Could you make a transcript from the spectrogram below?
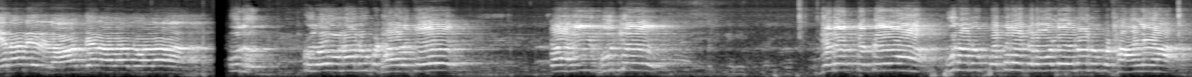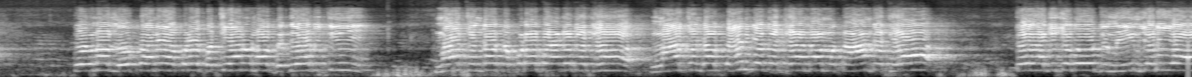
ਇਹਨਾਂ ਨੇ ਰਾਤ ਦਿਨ ਆਲਾ ਦੁਆਲਾ ਉਦੋਂ ਉਹਨਾਂ ਨੂੰ ਬਿਠਾਲ ਕੇ ਕਾਹੀ ਬੁੱਝੇ। ਜਿਹੜੇ ਟੱਬੇ ਆ, ਉਹਨਾਂ ਨੂੰ ਪੱਧਰੇ ਕਰਾਉਣ ਲਈ ਉਹਨਾਂ ਨੂੰ ਬਿਠਾ ਲਿਆ। ਤੇ ਉਹਨਾਂ ਲੋਕਾਂ ਨੇ ਆਪਣੇ ਬੱਚਿਆਂ ਨੂੰ ਨਾ ਵਿਦਿਆ ਦਿੱਤੀ, ਨਾ ਚੰਗਾ ਕੱਪੜਾ ਪਾ ਕੇ ਦੇਖਿਆ ਨਾ ਚੰਗਾ ਪਹਿਨ ਕੇ ਦੇਖਿਆ ਨਾ ਮਕਾਨ ਦੇਖਿਆ। ਤੇ ਅੱਜ ਜਦੋਂ ਜ਼ਮੀਨ ਜਿਹੜੀ ਆ,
